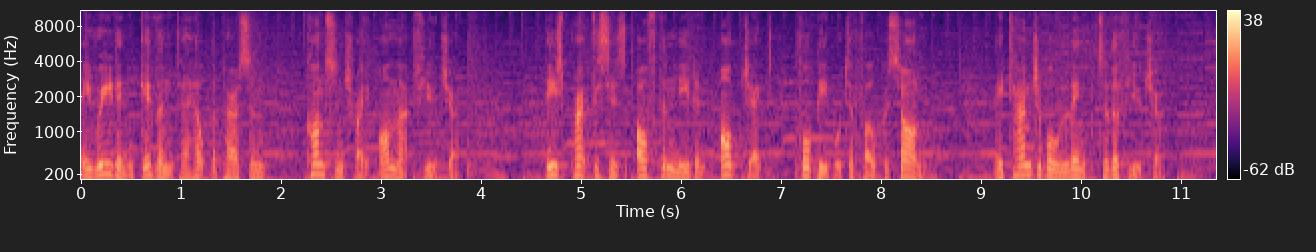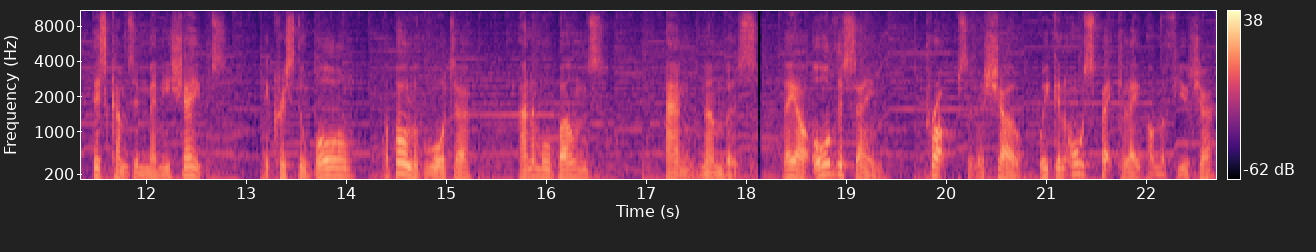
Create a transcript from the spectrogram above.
A reading given to help the person concentrate on that future. These practices often need an object for people to focus on, a tangible link to the future. This comes in many shapes, a crystal ball, a bowl of water, animal bones and numbers. They are all the same, props in a show. We can all speculate on the future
